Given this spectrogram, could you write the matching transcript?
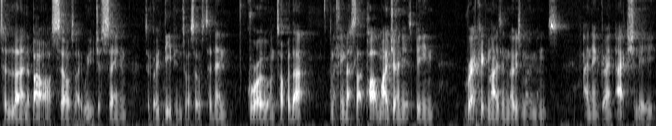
to learn about ourselves, like we were just saying, to go deep into ourselves to then grow on top of that. And I think that's like part of my journey has been recognizing those moments and then going, actually,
